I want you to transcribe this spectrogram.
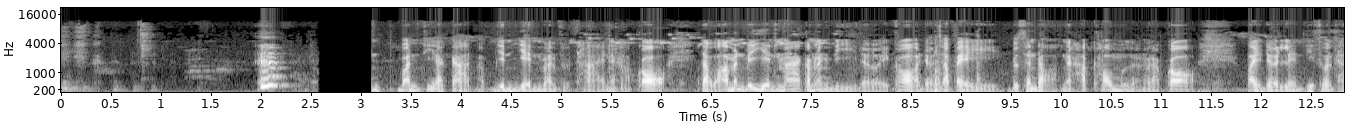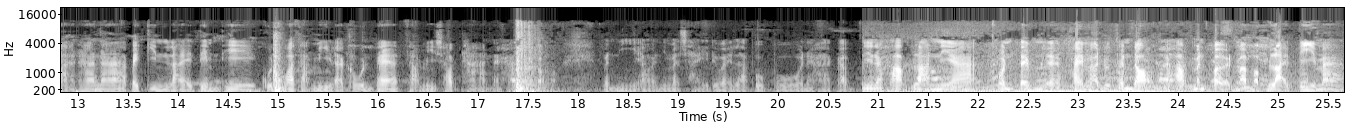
วันที่อากาศแบบเย็นๆวันสุดท้ายนะครับ ก็แต่ว่ามันไม่เย็นมากกำลังดีเลย ก็เดี๋ยวจะไปดุสเซนดอร์ฟนะครับ เข้าเมืองแล้วก็ไปเดินเล่นที่สวนสาธารณะไปกินร้านไอติมที่คุณพ่อสามีแล้วก็คุณแม่สามีชอบทานนะครับก็วันนี้เอาอันนี้มาใช้ด้วยลาปูปูนะคะกับนี่นะครับร้านเนี้ยคนเต็มเลยใครมาดุสเซนดอร์ฟนะครับ มันเปิดมาแบบหลายปีมาก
